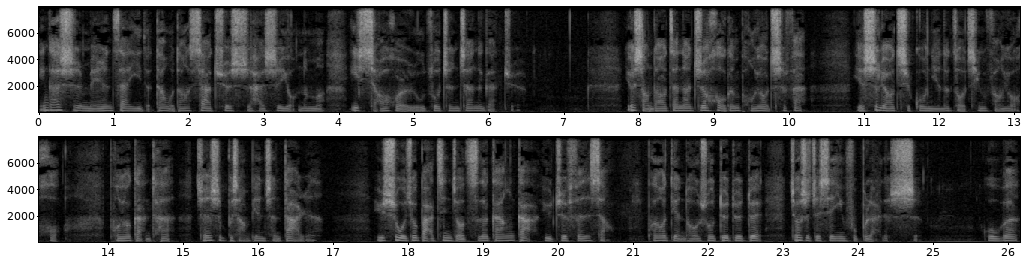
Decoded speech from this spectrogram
应该是没人在意的。但我当下确实还是有那么一小会儿如坐针毡的感觉。又想到在那之后跟朋友吃饭，也是聊起过年的走亲访友后，朋友感叹。真是不想变成大人，于是我就把敬酒词的尴尬与之分享。朋友点头说：“对对对，就是这些应付不来的事。”我问：“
